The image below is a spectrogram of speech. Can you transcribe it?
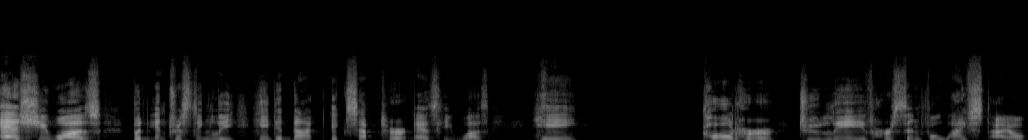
as she was, but interestingly, he did not accept her as he was. He called her to leave her sinful lifestyle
